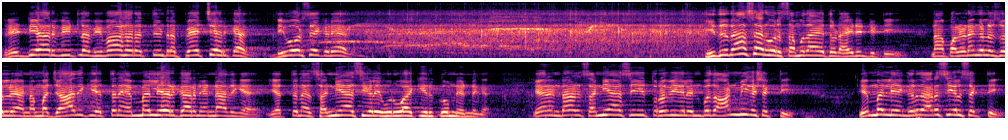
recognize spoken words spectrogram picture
ரெட்டியார் வீட்டில் விவாகரத்துன்ற பேச்சே இருக்காது. டிவோர்ஸே கிடையாது. இதுதான் சார் ஒரு சமுதாயத்தோட ஐடென்டிட்டி நான் பல இடங்களில் சொல்லுவேன் நம்ம ஜாதிக்கு எத்தனை எம்எல்ஏ இருக்காருன்னு எண்ணாதீங்க. எத்தனை சன்னியாசிகளை உருவாக்கி இருக்கோம்னு எண்ணுங்க. ஏனென்றால் சன்னியாசி துறவிகள் என்பது ஆன்மீக சக்தி. எம்எல்ஏங்கிறது அரசியல் சக்தி.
